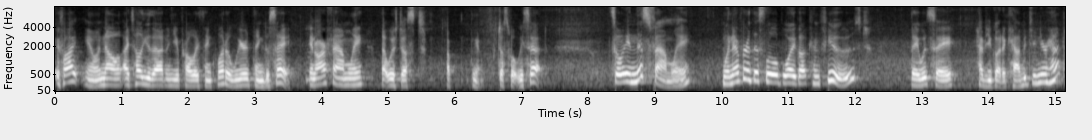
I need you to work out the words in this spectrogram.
if I, you know, now I tell you that and you probably think, what a weird thing to say. In our family, that was just, a, you know, just what we said. So in this family, whenever this little boy got confused, they would say, have you got a cabbage in your head?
